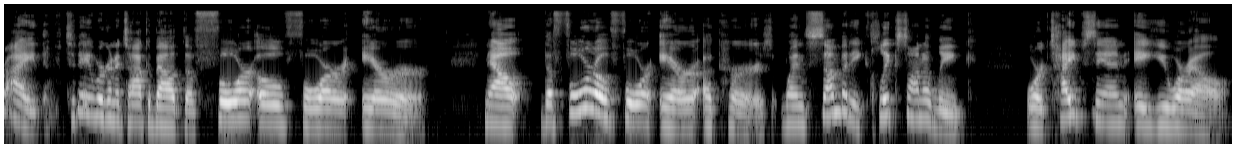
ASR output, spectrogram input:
right, today we're going to talk about the 404 error. Now, the 404 error occurs when somebody clicks on a link or types in a URL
